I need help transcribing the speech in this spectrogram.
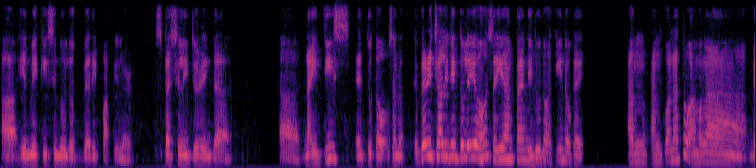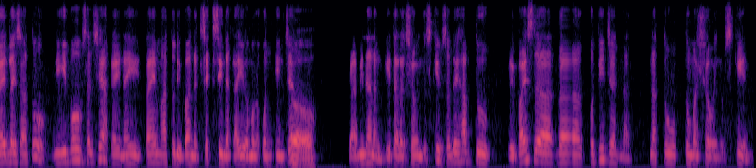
uh, in making Sinulog very popular, especially during the uh, 90s and 2000. Very challenging to Leo sa iyang time ni mm-hmm. Dudong Aquino kay ang ang kuan ato ang mga guidelines ato ni-evolve sa siya kay nay time ato di ba nagsexy na kayo ang mga contingent. Oo. Grabe na nang kita showing the skin. So they have to revise the the contingent not not too too much showing of skin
